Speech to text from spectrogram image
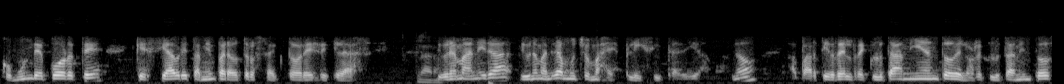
como un deporte que se abre también para otros sectores de clase. Claro. De una manera, de una manera mucho más explícita, digamos, ¿no? A partir del reclutamiento, de los reclutamientos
